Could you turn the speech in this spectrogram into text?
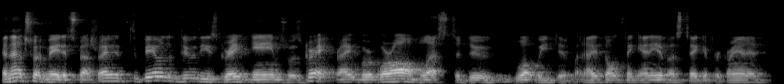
and that's what made it special. Right? To be able to do these great games was great. Right? We're we're all blessed to do what we do, and I don't think any of us take it for granted.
